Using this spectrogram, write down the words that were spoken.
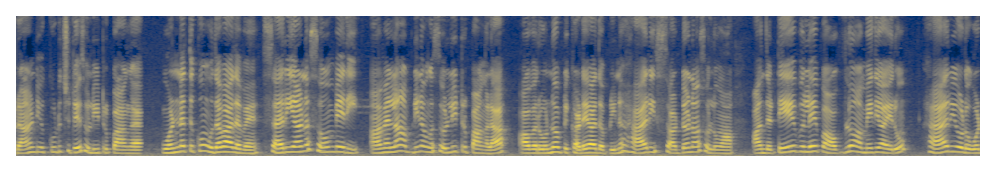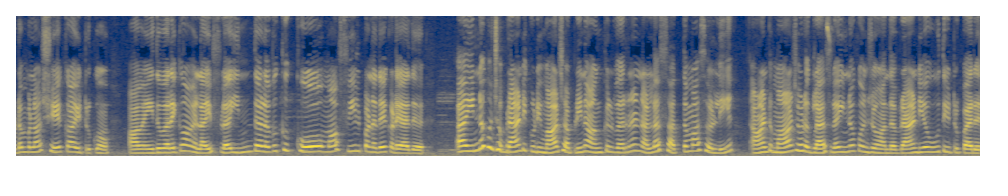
பிராண்டியை குடிச்சிட்டே சொல்லிட்டு இருப்பாங்க ஒன்னத்துக்கும் உதவாதவன். சரியான சோம்பேறி. அவன்லாம் அப்படின்னு அவங்க சொல்லிட்டு இருப்பாங்களா அவர் ஒன்றும் அப்படி கிடையாது அப்படின்னு ஹாரி சடனாக சொல்லுவான். அந்த டேபிளே இப்போ அவ்வளோ அமைதியாயிரும். ஹாரியோட உடம்பெல்லாம் ஷேக் ஆகிட்டு இருக்கும் அவன் இது வரைக்கும் அவன் லைஃப்பில் இந்த அளவுக்கு கோவமாக ஃபீல் பண்ணதே கிடையாது. இன்னும் கொஞ்சம் பிராண்டி குடி மார்ச் அப்படின்னு அங்கிள் வெர்னன் நல்லா சத்தமாக சொல்லி ஆண்ட் மார்ச்சோட கிளாஸில் இன்னும் கொஞ்சம் அந்த பிராண்டியை ஊற்றிட்டு இருப்பாரு.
